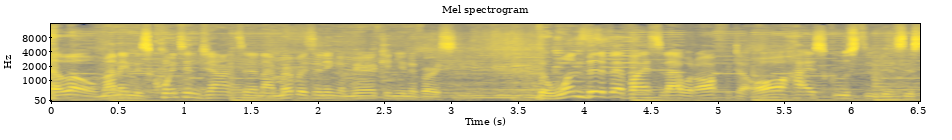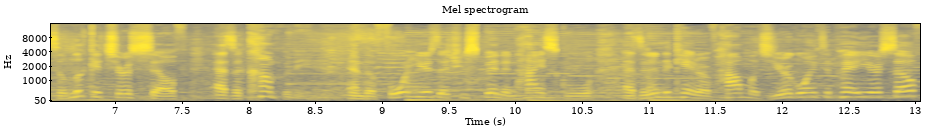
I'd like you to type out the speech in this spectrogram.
Hello, my name is Quentin Johnson and I'm representing American University. The one bit of advice that I would offer to all high school students is to look at yourself as a company and the four years that you spend in high school as an indicator of how much you're going to pay yourself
